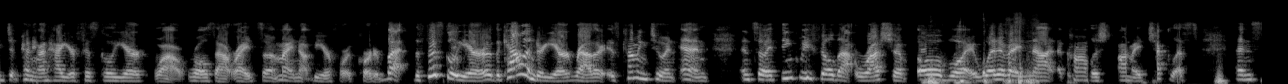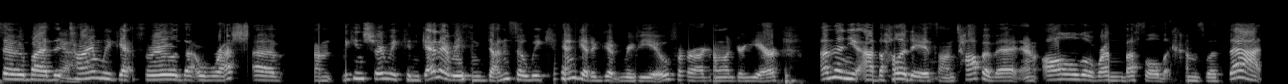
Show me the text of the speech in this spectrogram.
depending on how your fiscal year wow rolls out right? So it might not be your fourth quarter but the fiscal year or the calendar year rather is coming to an end. And so I think we feel that rush of oh boy what have I not accomplished on my checklist? And so by the yeah. time we get through the rush of um, making sure we can get everything done so we can get a good review for our calendar year and then you add the holidays on top of it and all the run bustle that comes with that.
